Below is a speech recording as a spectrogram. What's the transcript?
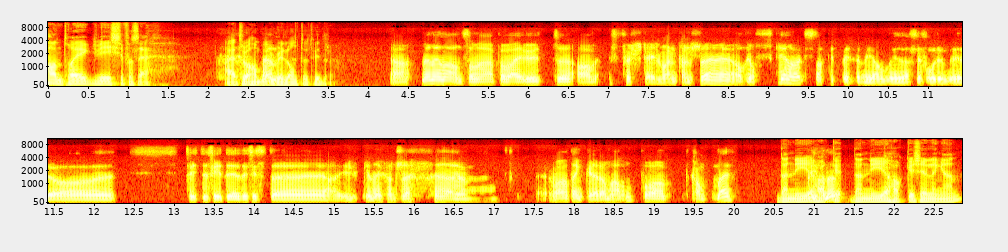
Han tror jeg vi ikke får se. Nei, jeg tror han bare Men- blir lånt ut videre. Ja, men en annen som er på vei ut eh, av førsteelveren, kanskje, Aljoski, har vært snakket veldig mye om i diverse forumer og eh, Twitter-sider de siste ja, ukene, kanskje. Eh, Hva tenker dere om han på kanten der? Den nye, hakke, den nye hakkekyllingen,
